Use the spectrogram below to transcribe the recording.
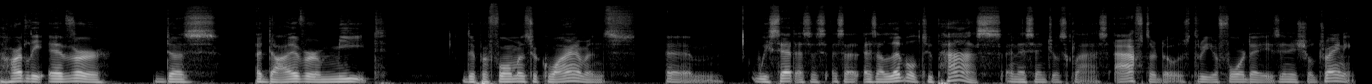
hardly ever does a diver meet the performance requirements um, we set as a, as, a, as a level to pass an essentials class after those three or four days initial training.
